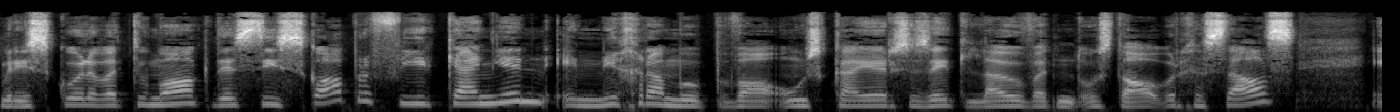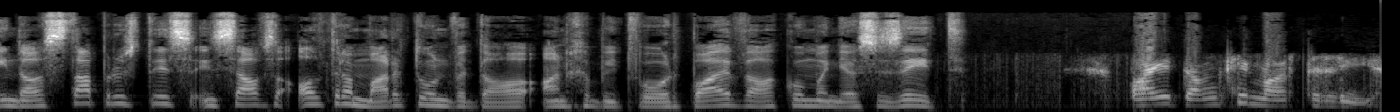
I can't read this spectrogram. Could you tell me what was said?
met die skole wat toemaak. Dis die Skaaprivier Canyon en Nigramoop waar ons kuier, Suzette Lou wat met ons daaroor gesels en daar staproetes en selfs 'n ultramaraton wat daar aangebied word. Baie welkom aan jou Suzette. Baie dankie Martelies.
